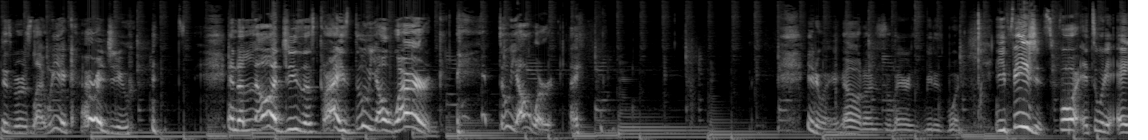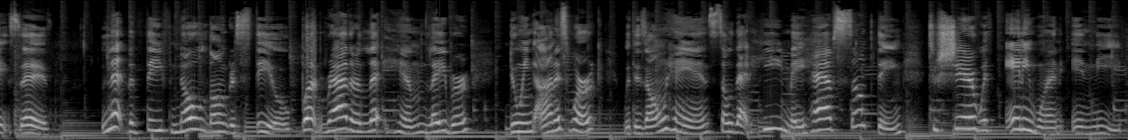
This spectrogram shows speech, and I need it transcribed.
this verse like we encourage you and the Lord Jesus Christ, do your work. do your work. Like, anyway, hold on, is hilarious. Be this one. Ephesians 4 and 28 says, Let the thief no longer steal, but rather let him labor, doing honest work with his own hands, so that he may have something to share with anyone in need.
